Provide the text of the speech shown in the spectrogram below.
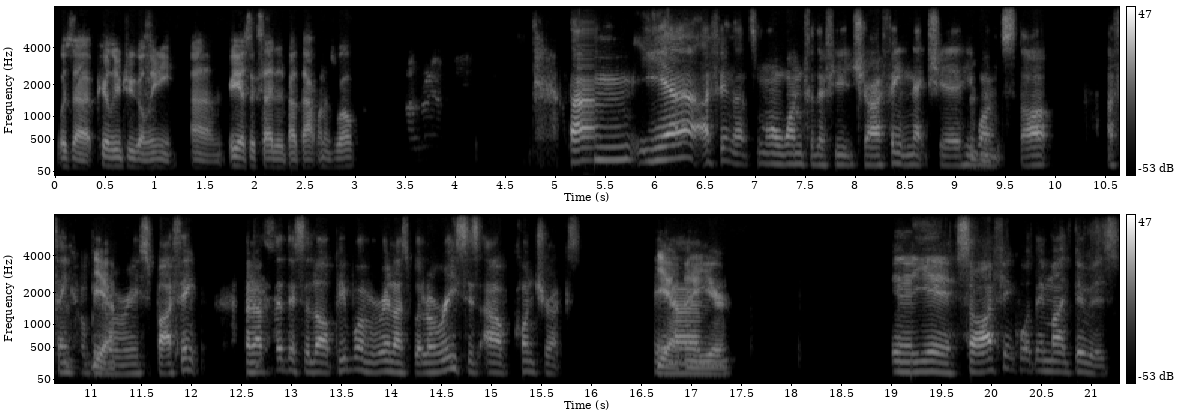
was uh, Pierluigi Gollini. Um, are you guys excited about that one as well? Um, yeah, I think that's more one for the future. I think next year he Mhm. won't start. I think he'll be Yeah. Lloris, but I think, and I've said this a lot. People haven't realized, but Lloris is out of contracts. Yeah, in a um, year. In a year, so I think what they might do is,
